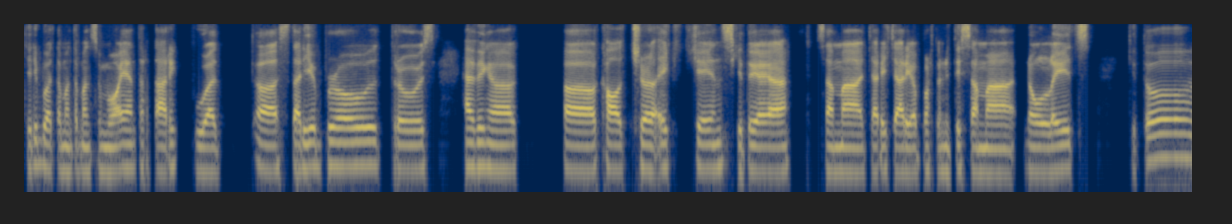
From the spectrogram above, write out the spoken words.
Jadi buat teman-teman semua yang tertarik buat uh, study abroad terus having a, a cultural exchange gitu ya sama cari-cari opportunity sama knowledge gitu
